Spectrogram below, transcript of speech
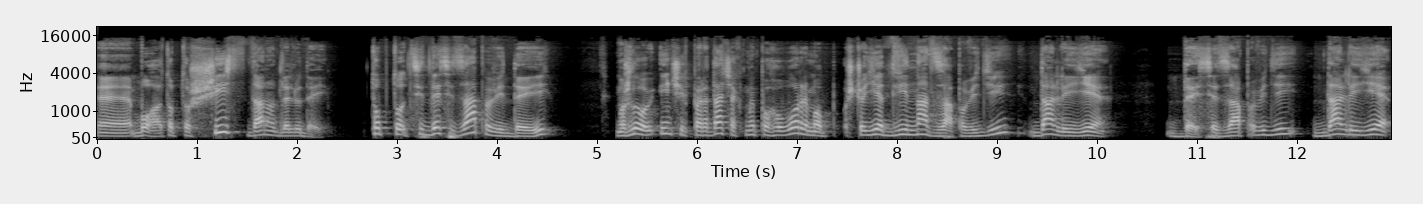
е, Бога. Тобто, шість дано для людей. Тобто, ці 10 заповідей. Можливо, в інших передачах ми поговоримо, що є дві надзаповіді, далі є 10 заповідей, далі є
